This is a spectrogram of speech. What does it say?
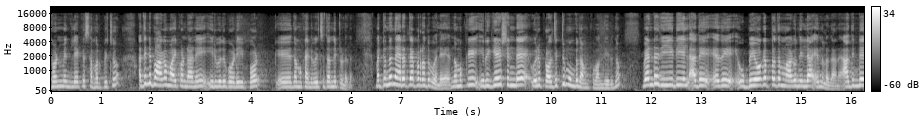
ഗവൺമെന്റിലേക്ക് സമർപ്പിച്ചു. അതിന്റെ ഭാഗമായിക്കൊണ്ടാണ് ഇരുപത് കോടി ഇപ്പോൾ നമുക്ക് അനുവദിച്ച് തന്നിട്ടുള്ളത്. മറ്റൊന്ന് നേരത്തെ പറഞ്ഞതുപോലെ നമുക്ക് ഇറിഗേഷന്റെ ഒരു പ്രോജക്റ്റ് മുമ്പ് നമുക്ക് വന്നിരുന്നു. വേണ്ട രീതിയിൽ അത് അത് ഉപയോഗപ്രദമാകുന്നില്ല എന്നുള്ളതാണ്. അതിന്റെ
